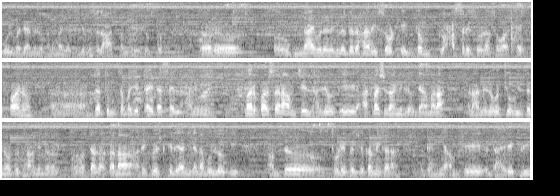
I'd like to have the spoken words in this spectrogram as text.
पूलमध्ये आम्ही लोकांनी मजा केली तसंच आज पण करू शकतो. तर नाही बोलायला गेलं तर हा रिसॉर्ट एकदम क्लास रिसॉर्ट असं वाटतंय. पण जर तुमचं बजेट टाईट असेल आणि पर पर्सन आमचे झाले होते अठराशे सांगितले होते आम्हाला पण आम्ही लोक चोवीस जण होतो तर आम्ही त्या काकांना रिक्वेस्ट केली आणि त्यांना बोललो की आमचं थोडे पैसे कमी करा. तर त्यांनी आमचे डायरेक्टली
